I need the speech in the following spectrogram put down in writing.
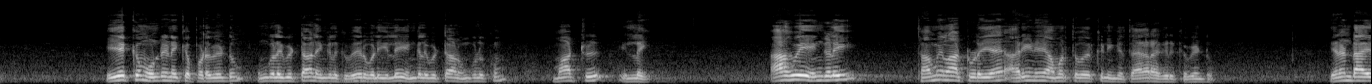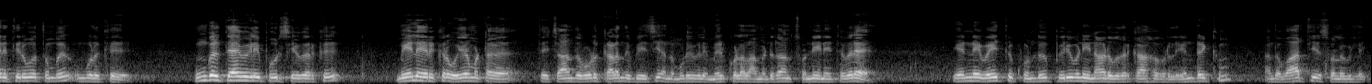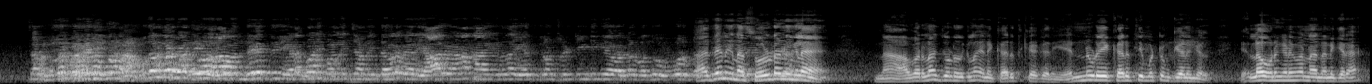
இயக்கம் ஒன்றிணைக்கப்பட வேண்டும். உங்களை விட்டால் எங்களுக்கு வேறு வழி இல்லை. எங்களை விட்டால் உங்களுக்கும் மாற்று இல்லை. ஆகவே எங்களை தமிழ்நாட்டுடைய அரியணையை அமர்த்துவதற்கு நீங்கள் தயாராக இருக்க வேண்டும். இரண்டாயிரத்தி இருபத்தொன்பதில் உங்களுக்கு உங்கள் தேவைகளை பூர்த்தி செய்வதற்கு மேலே இருக்கிற உயர்மட்டத்தை சார்ந்தவரோடு கலந்து பேசி அந்த முடிவுகளை மேற்கொள்ளலாம் என்று தான் சொன்னேனே தவிர என்னை வைத்துக்கொண்டு பிரிவினை நாடுவதற்காக அவர்கள் என்றைக்கும் அந்த வார்த்தையை சொல்லவில்லை. சார் அதுதானே நான் சொல்றேனுங்களே. நான் அவரெல்லாம் சொல்றதுக்கெல்லாம் எனக்கு கருத்து கேட்காதீங்க. என்னுடைய கருத்தை மட்டும் கேளுங்கள். எல்லாம் ஒருங்கிணைவா நான் நினைக்கிறேன்.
